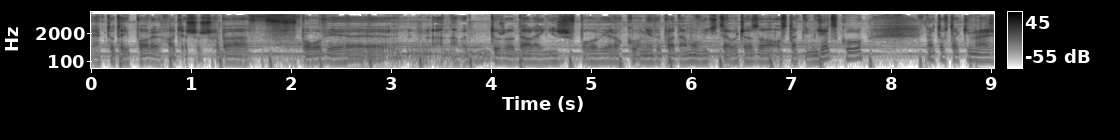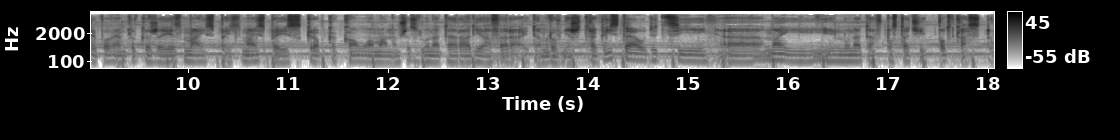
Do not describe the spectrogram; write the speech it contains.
jak do tej pory, chociaż już chyba w połowie, dużo dalej niż w połowie roku nie wypada mówić cały czas o ostatnim dziecku, no to w takim razie powiem tylko, że jest MySpace, myspace.com łamane przez Luneta Radio Afera i tam również tracklistę audycji, e, no i Luneta w postaci podcastu.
